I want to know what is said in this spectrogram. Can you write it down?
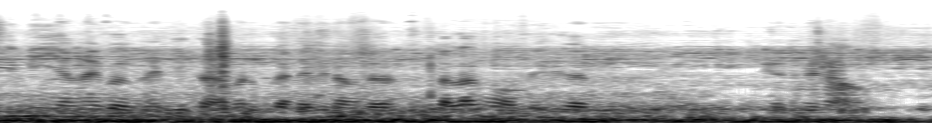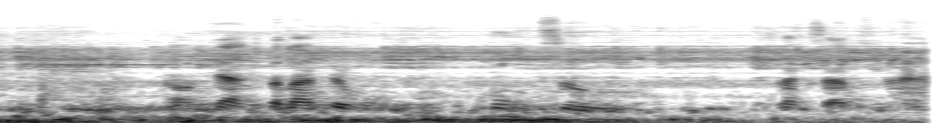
ซิมียังให้เบิ่งให้ติดตามมาดูกันได้พี่น้องเด้อกำลังออกในเดือนเดือนไม่เท่าออกจากตลาดดงมุ่งสู่หลักสามสิบห้า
